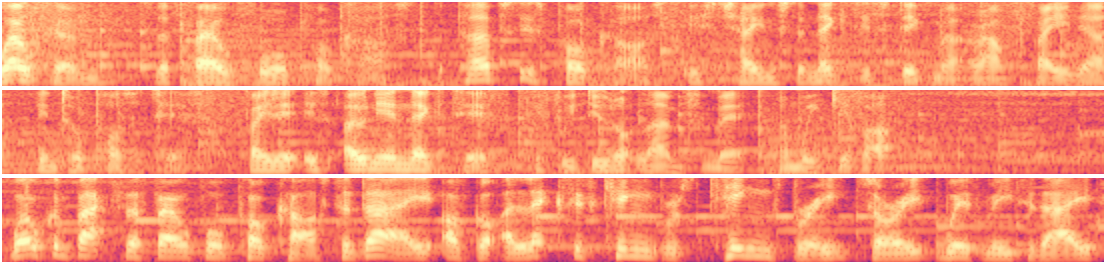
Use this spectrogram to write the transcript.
Welcome to the Fail Forward podcast. The purpose of this podcast is change the negative stigma around failure into a positive. Failure is only a negative if we do not learn from it and we give up. Welcome back to the Fail Forward podcast. Today I've got Alexis Kingsbury, sorry, with me today.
